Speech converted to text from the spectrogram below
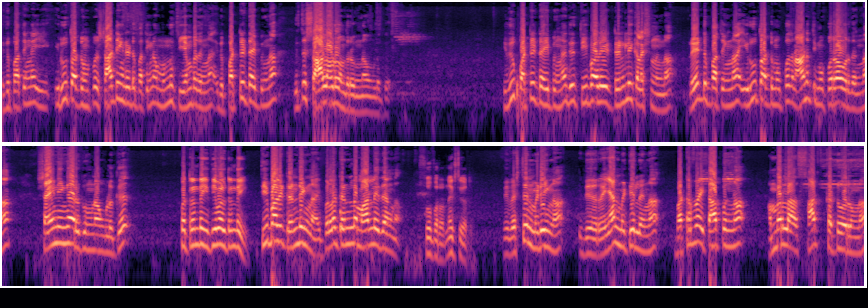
இது பார்த்தீங்கன்னா இருபத்தாட்டு முப்பது ஸ்டார்டிங் ரேட்டு பார்த்தீங்கன்னா முந்நூற்றி எண்பதுங்கண்ணா. இது பட்டு டைப்புங்கண்ணா வித் ஷாலோட வந்துருங்கண்ணா உங்களுக்கு. இது பட்டு டைப்புங்கண்ணா இது தீபாவளி ட்ரெண்ட்லி கலெக்ஷனுங்கண்ணா ரேட்டு பார்த்தீங்கன்னா இருபத்தாட்டு முப்பது நானூற்றி முப்பது ரூபா வருதுங்கண்ணா. ஷைனிங்காக இருக்குங்கண்ணா உங்களுக்கு. இப்போ ட்ரெண்டிங் தீபாவளி ட்ரெண்டிங் தீபாவளி ட்ரெண்டிங்ண்ணா இப்போல்லாம் ட்ரெண்டில் மாடல் இதாங்கண்ணா சூப்பர் நெக்ஸ்ட் காட்டு இது வெஸ்டர்ன் மிடிங்ண்ணா இது ரயான் மெட்டீரியலுங்கண்ணா பட்டர்ஃப்ளை டாப்புங்கண்ணா அம்பர்லா ஷார்ட் கட்டு வருங்கண்ணா.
